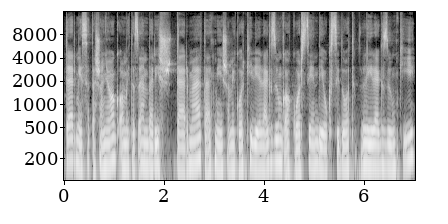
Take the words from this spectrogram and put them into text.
természetes anyag, amit az ember is termel, tehát mi is, amikor kilélegzünk, akkor széndiokszidot lélegzünk ki,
